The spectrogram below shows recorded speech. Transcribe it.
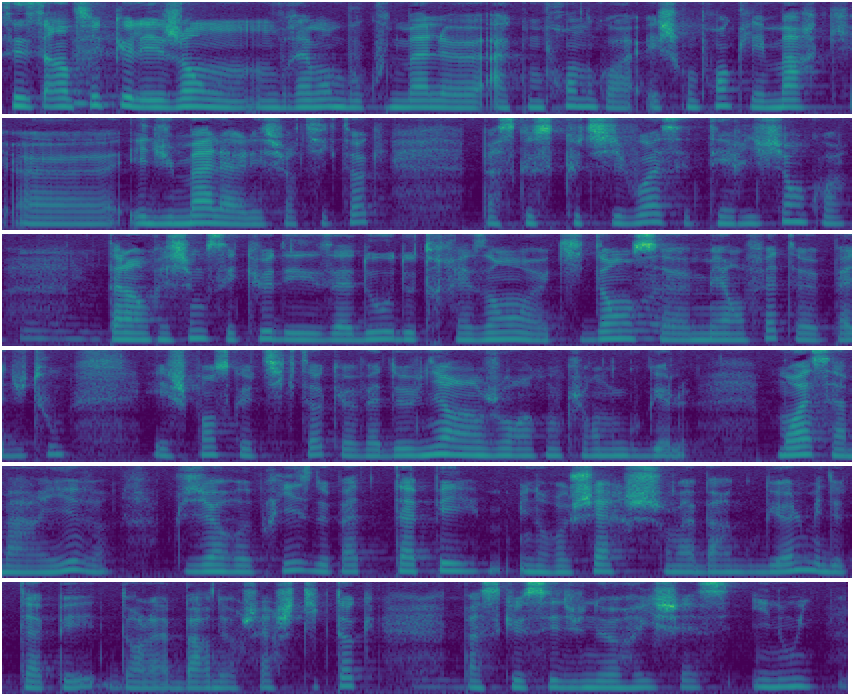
C'est un truc que les gens ont, vraiment beaucoup de mal euh, à comprendre. quoi. Et je comprends que les marques euh, aient du mal à aller sur TikTok. Parce que ce que tu vois, c'est terrifiant, quoi. Mmh. T'as l'impression que c'est que des ados de 13 ans euh, qui dansent, mais en fait, pas du tout. Et je pense que TikTok va devenir un jour un concurrent de Google. Moi, ça m'arrive plusieurs reprises de pas taper une recherche sur ma barre Google, mais de taper dans la barre de recherche TikTok mm. parce que c'est d'une richesse inouïe mm.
